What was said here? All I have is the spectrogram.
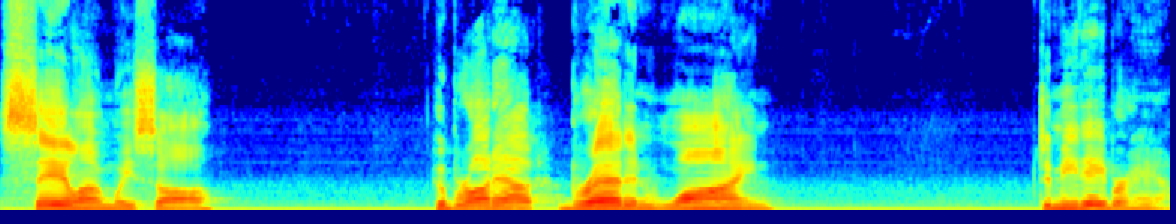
Salem, we saw, who brought out bread and wine to meet Abraham,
